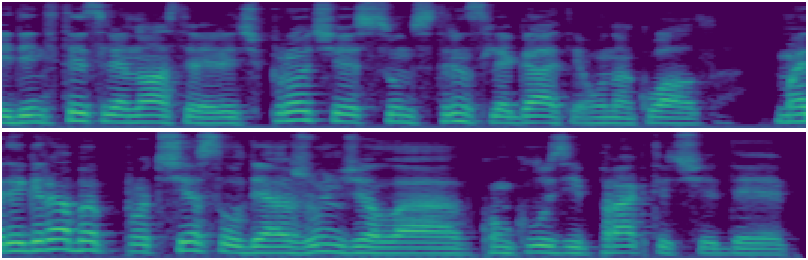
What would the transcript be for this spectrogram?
identitățile noastre reciproce sunt strâns legate una cu alta. Mai degrabă, procesul de a ajunge la concluzii practice de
